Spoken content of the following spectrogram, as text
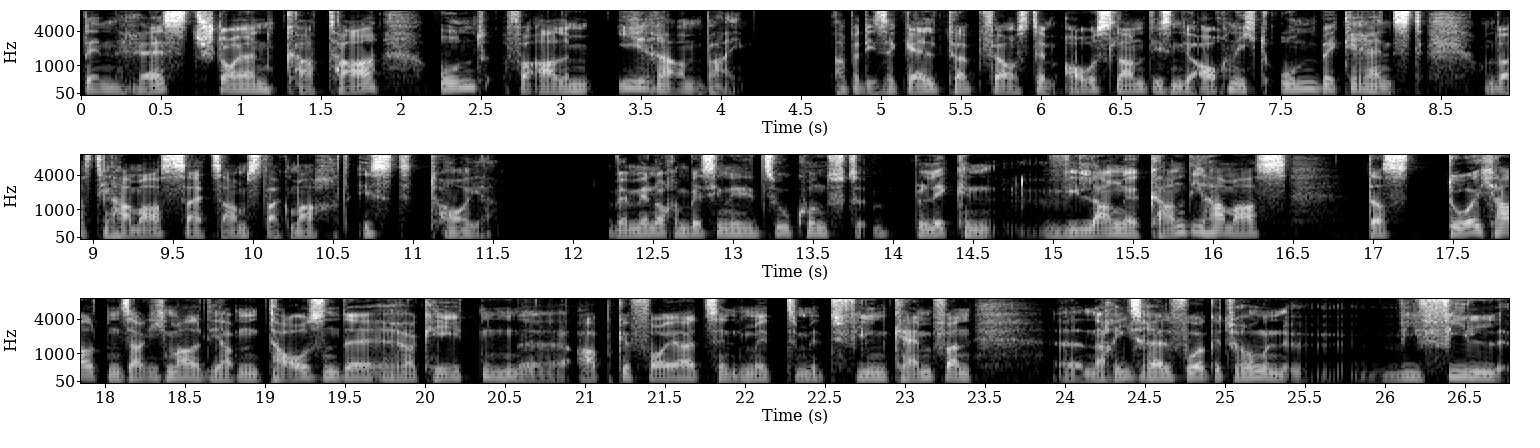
den Rest steuern Katar und vor allem Iran bei. Aber diese Geldtöpfe aus dem Ausland, die sind ja auch nicht unbegrenzt. Und was die Hamas seit Samstag macht, ist teuer. Wenn wir noch ein bisschen in die Zukunft blicken, wie lange kann die Hamas das durchhalten, sage ich mal? Die haben tausende Raketen äh, abgefeuert, sind mit, mit vielen Kämpfern äh, nach Israel vorgedrungen. Wie viel,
